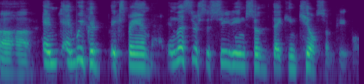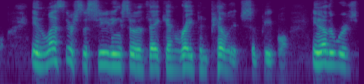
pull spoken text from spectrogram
Uh, and, and we could expand that. Unless they're seceding so that they can kill some people. Unless they're seceding so that they can rape and pillage some people. In other words,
